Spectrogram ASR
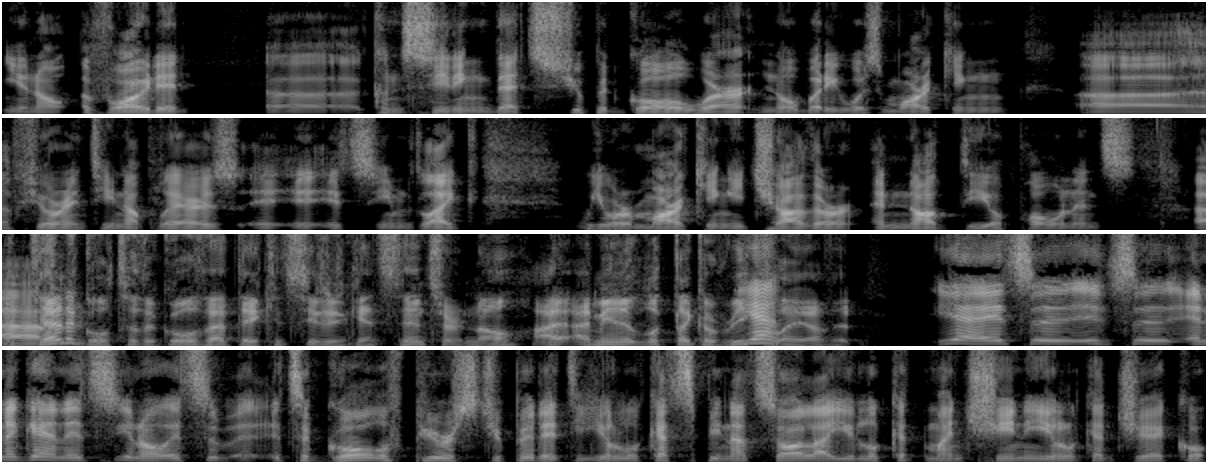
you know, avoided uh, conceding that stupid goal where nobody was marking uh, Fiorentina players. It, it, seemed like we were marking each other and not the opponents. Um, Identical to the goal that they conceded against Inter. No, I, I mean it looked like a replay yeah. of it. Yeah, it's a, it's a, and again, it's you know, it's a, it's a goal of pure stupidity. You look at Spinazzola, you look at Mancini, you look at Dzeko,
